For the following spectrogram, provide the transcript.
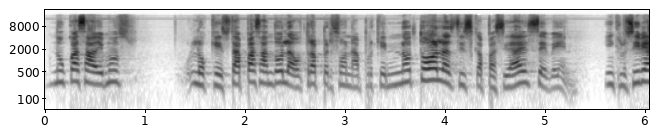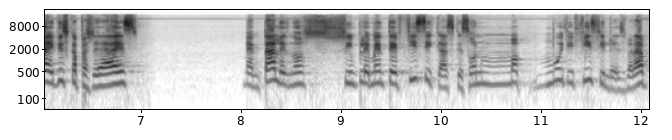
nunca sabemos lo que está pasando la otra persona, porque no todas las discapacidades se ven. Inclusive hay discapacidades mentales, no simplemente físicas, que son muy difíciles, ¿verdad?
